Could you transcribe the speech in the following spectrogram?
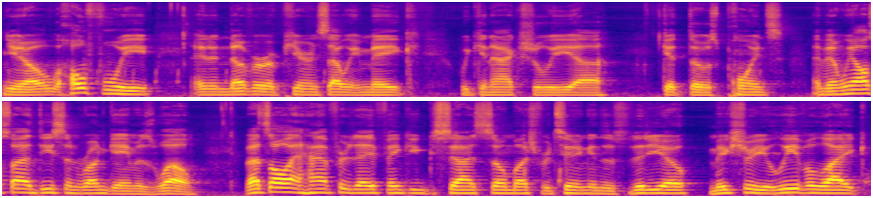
you know, hopefully in another appearance that we make, we can actually uh, get those points. And then we also had a decent run game as well. That's all I have for today. Thank you guys so much for tuning in this video. Make sure you leave a like,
